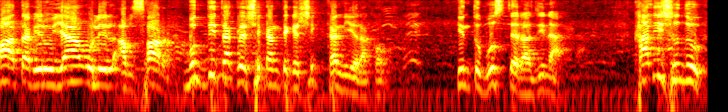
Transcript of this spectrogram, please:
ফাতাবিরু ইয়া উলিল আবসার। বুদ্ধি থাকলে সেখান থেকে শিক্ষা নিয়ে রাখো। কিন্তু বুঝতে রাজি না। খালি শুধু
